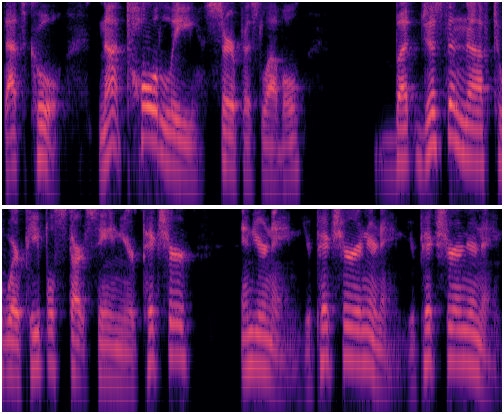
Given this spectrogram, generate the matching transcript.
That's cool. Not totally surface level, but just enough to where people start seeing your picture and your name, your picture and your name, your picture and your name.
